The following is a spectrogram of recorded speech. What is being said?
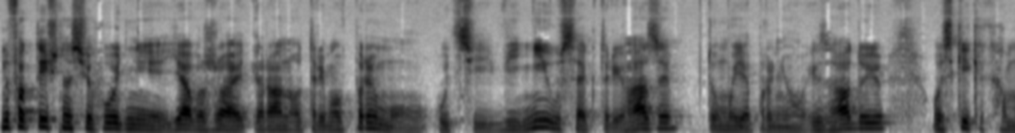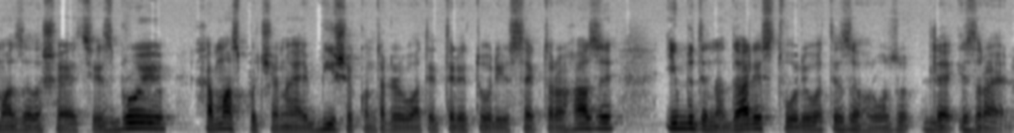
Ну фактично, сьогодні я вважаю, Іран отримав перемогу у цій війні у секторі Гази, тому я про нього і згадую. Оскільки Хамас залишається із зброєю, Хамас починає більше контролювати територію сектора Гази і буде надалі створювати загрозу для Ізраїлю.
